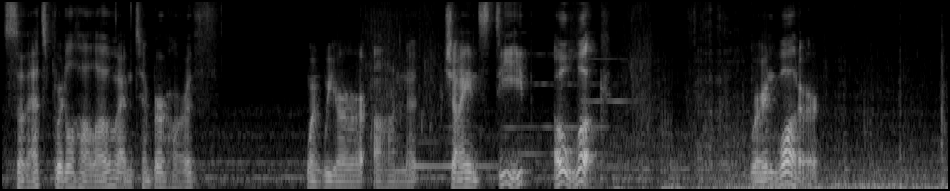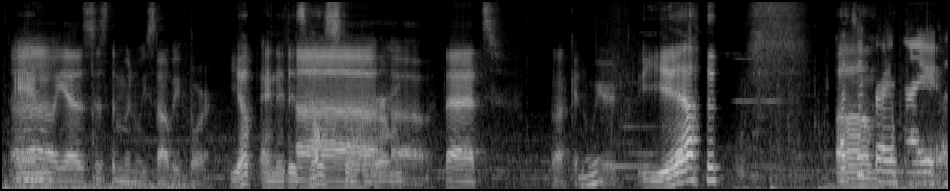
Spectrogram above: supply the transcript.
So that's Brittle Hollow and Timber Hearth. When we are on Giant's Deep. Oh, look! We're in water. Oh and- yeah, this is the moon we saw before. Yep, and it is Hellstorm. Oh, that's fucking weird. yeah. That took Um, Gray and I a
